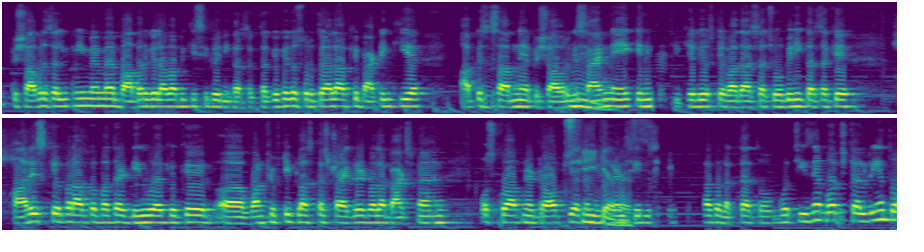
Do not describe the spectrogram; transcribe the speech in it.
पेशावर जलमी में मैं बाबर के अलावा भी किसी पे नहीं कर सकता क्योंकि जो सूरत आपकी बैटिंग की है आपके सामने है पेशावर के। हम्म। ने एक इनिंग खेली उसके बाद ऐसा जो भी नहीं कर सके। हारिस के ऊपर आपको पता है ड्यू है क्योंकि वन फिफ्टी प्लस का स्ट्राइक रेट वाला बैट्समैन उसको आपने ड्रॉप किया तो लगता है तो वो चीज़ें बहुत चल रही हैं तो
